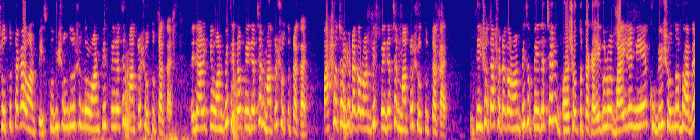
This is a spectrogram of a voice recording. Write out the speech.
সত্তর টাকায় ওয়ান পিস খুবই সুন্দর সুন্দর ওয়ান পিস পেয়ে যাচ্ছেন মাত্র সত্তর টাকায়। এই যে আরেকটি ওয়ান পিস এটাও পেয়ে যাচ্ছেন মাত্র সত্তর টাকায়। পাঁচশো ছয়শো টাকার ওয়ান পিস পেয়ে যাচ্ছেন মাত্র সত্তর টাকায়। তিনশো চারশো টাকার ওয়ান পিসও পেয়ে যাচ্ছেন সত্তর টাকা এগুলোর বাইরে নিয়ে খুবই সুন্দরভাবে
